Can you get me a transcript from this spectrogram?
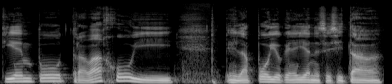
tiempo, trabajo y el apoyo que ella necesitaba.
